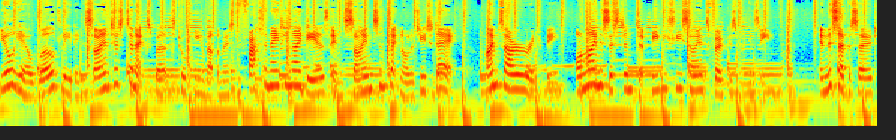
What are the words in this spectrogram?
you'll hear world leading scientists and experts talking about the most fascinating ideas in science and technology today. I'm Sarah Rigby, online assistant at BBC Science Focus magazine. In this episode,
